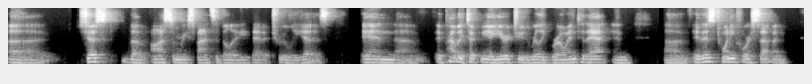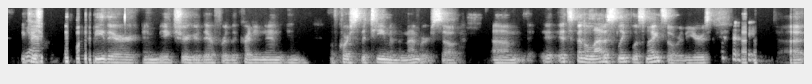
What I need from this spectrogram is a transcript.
uh, just the awesome responsibility that it truly is and um, it probably took me a year or two to really grow into that and uh, it is 24 7 because yeah. you want to be there and make sure you're there for the credit union and of course the team and the members so um, it, has been a lot of sleepless nights over the years uh, uh,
